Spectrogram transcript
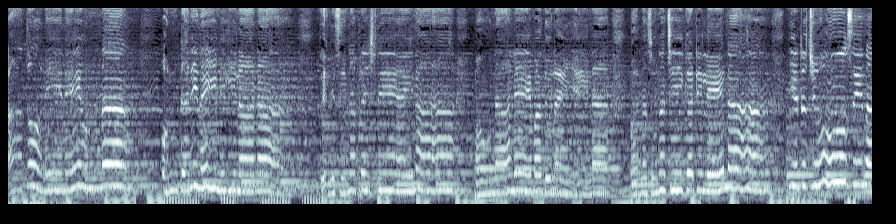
నాతో నేనే ఉన్నా ఒంటరినై మిగిలానా? తెలిసిన ప్రశ్నే అయినా మౌనాలే బదులయ్యేనా? మనసున చీకటి లేనా? ఎటు చూసినా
